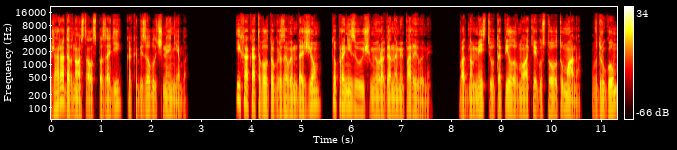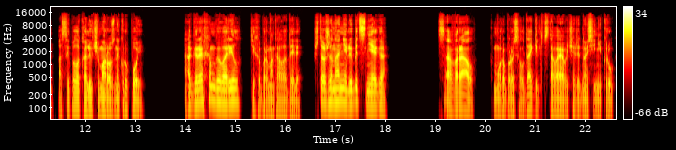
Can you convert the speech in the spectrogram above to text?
Жара давно осталась позади, как и безоблачное небо. Их окатывало то грозовым дождем, то пронизывающими ураганными порывами. В одном месте утопило в молоке густого тумана, в другом осыпало колючей морозной крупой. «А Грехом говорил», — тихо бормотала Дели, — «что жена не любит снега». «Соврал», — хмуро бросил Дагельд, вставая в очередной синий круг.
